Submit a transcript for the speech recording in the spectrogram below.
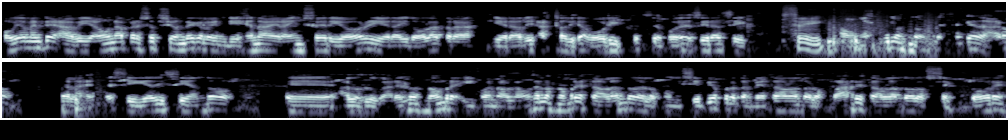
obviamente había una percepción de que lo indígena era inferior y era idólatra y era hasta diabólico, se puede decir así. Sí. Aún así los nombres se quedaron. la gente sigue diciendo eh, a los lugares los nombres y cuando hablamos de los nombres estamos hablando de los municipios, pero también estamos hablando de los barrios, estamos hablando de los sectores,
